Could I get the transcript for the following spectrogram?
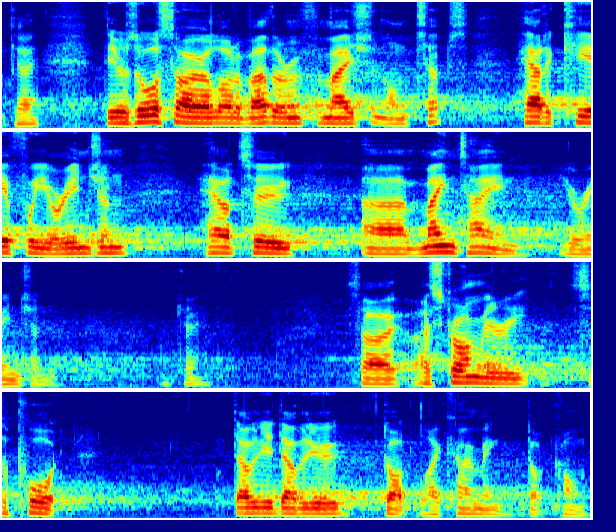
Okay. There's also a lot of other information on tips, how to care for your engine, how to uh, maintain your engine. So I strongly support www.lycoming.com.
